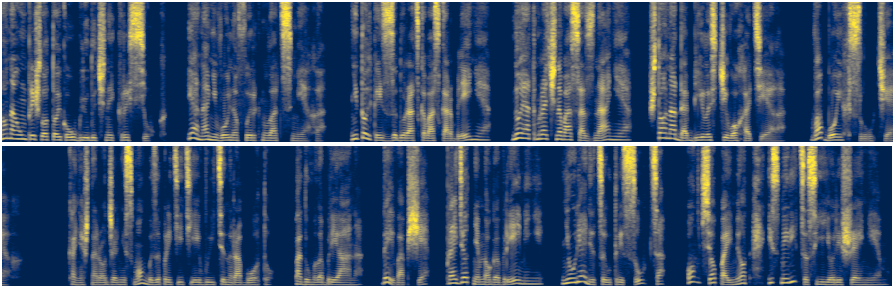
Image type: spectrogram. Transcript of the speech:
но на ум пришло только ублюдочный крысюк, и она невольно фыркнула от смеха. Не только из-за дурацкого оскорбления, но и от мрачного осознания, что она добилась, чего хотела. В обоих случаях. Конечно, Роджер не смог бы запретить ей выйти на работу, подумала Бриана. Да и вообще, пройдет немного времени, неурядицы утрясутся, он все поймет и смирится с ее решением.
